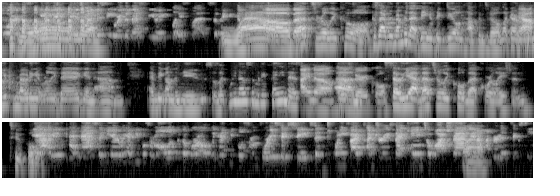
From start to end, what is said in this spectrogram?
Or you know, they, just wanted to see where the best viewing place was wow oh, that's, that's, really cool. Because i remember that being a big deal in hopkinsville. Like i remember yeah. you promoting it really big and um and being on the news. So like we know somebody famous. I know. That's um, very cool. so yeah that's really cool that correlation. Too cool. Yeah i mean we had nasa here. We had people from all over the world. We had people from 46 states and 25 countries that came to watch that. Wow. 116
